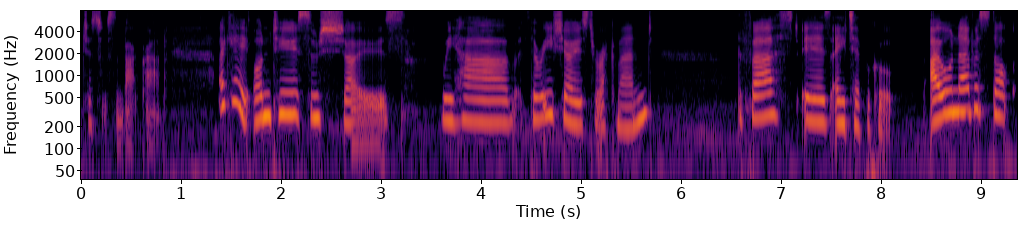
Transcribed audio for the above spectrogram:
just for some background. Okay, on to some shows. We have three shows to recommend. The first is Atypical. I will never stop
